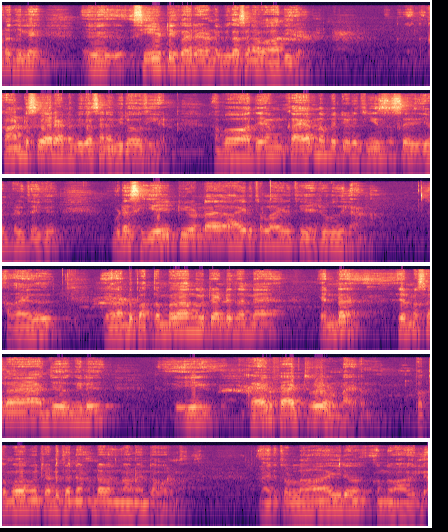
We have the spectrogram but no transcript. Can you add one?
പറഞ്ഞില്ലേ സി ഐ ടിക്കാരാണ് വികസനവാദികൾ കാണ്ടസുകാരാണ് വികസന വിരോധികൾ അപ്പോൾ അദ്ദേഹം കയറിനെ പറ്റി ഒരു തീസിസ് എഴുതിയപ്പോഴത്തേക്ക് ഇവിടെ സി ഐ ടി ഉണ്ടായത് ആയിരത്തി തൊള്ളായിരത്തി എഴുപതിലാണ്. അതായത് ഏതാണ്ട് പത്തൊമ്പതാം നൂറ്റാണ്ടിൽ തന്നെ എന്റെ ജന്മസ്ഥലമായ അഞ്ച് തെങ്ങിൽ ഈ കയർ ഫാക്ടറികൾ ഉണ്ടായിരുന്നു പത്തൊമ്പതാം നൂറ്റാണ്ടിൽ തന്നെ ഉണ്ടായിരുന്നെന്നാണ് എന്റെ ഓർമ്മ. ആയിരത്തി തൊള്ളായിരം ഒന്നും ആവില്ല.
